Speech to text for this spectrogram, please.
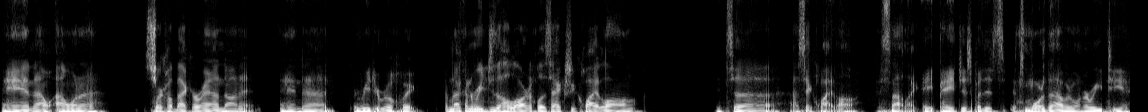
and I, I want to circle back around on it and uh, read it real quick. I'm not going to read you the whole article; it's actually quite long. It's uh, I say quite long. It's not like eight pages, but it's it's more than I would want to read to you.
